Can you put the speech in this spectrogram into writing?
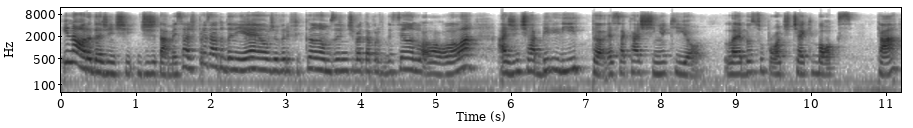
e na hora da gente digitar a mensagem, prezado Daniel, já verificamos, a gente vai estar tá providenciando, lá, lá, lá, lá, a gente habilita essa caixinha aqui, ó, Label Support Checkbox, tá?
